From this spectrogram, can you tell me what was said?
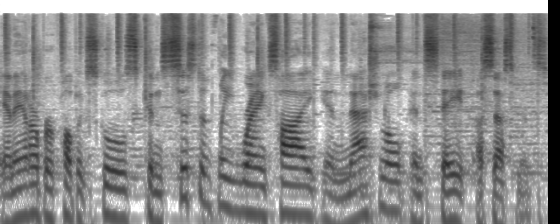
And Ann Arbor Public Schools consistently ranks high in national and state assessments.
